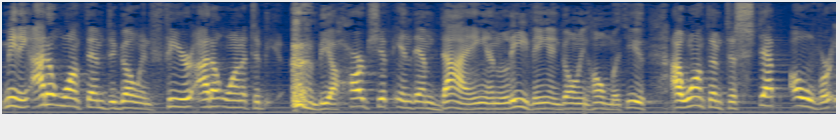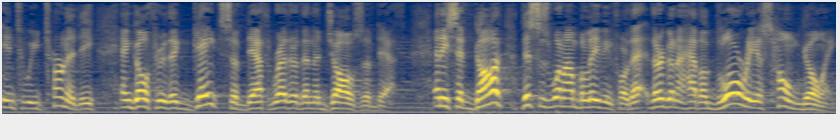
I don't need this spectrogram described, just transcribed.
Meaning, I don't want them to go in fear. I don't want it to be, be a hardship in them dying and leaving and going home with you. I want them to step over into eternity and go through the gates of death rather than the jaws of death. And he said, God, this is what I'm believing for. That they're going to have a glorious home going.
